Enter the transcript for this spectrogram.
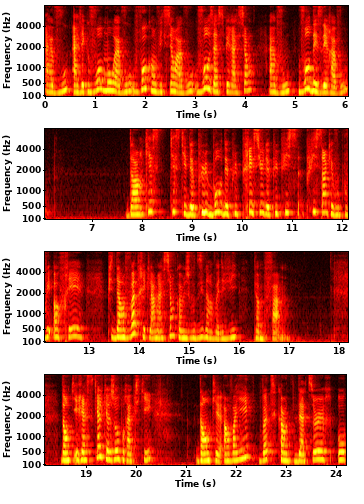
à vous, avec vos mots à vous, vos convictions à vous, vos aspirations à vous, vos désirs à vous. Dans qu'est-ce qu'est-ce qui est de plus beau, de plus précieux, de plus puissant que vous pouvez offrir? Puis dans votre réclamation, comme je vous dis, dans votre vie comme femme. Donc, il reste quelques jours pour appliquer. Donc, euh, envoyez votre candidature au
